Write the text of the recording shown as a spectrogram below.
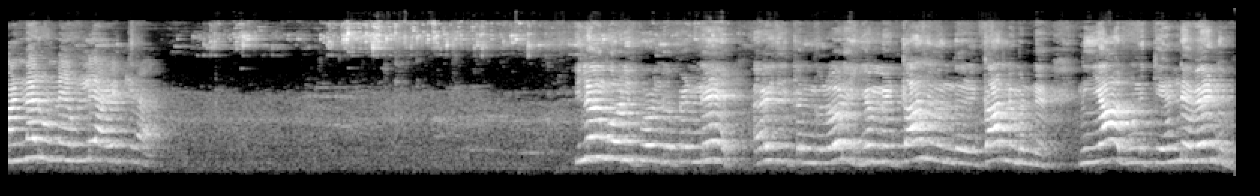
மன்னர் உன்னை உள்ளே அழைக்கிறார். இளங்கோடி போன்ற பெண்ணே அழுத கண்களோடு எம்மை காண வந்தது காரணம் என்ன? நீ யார்? உனக்கு என்ன வேண்டும்?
